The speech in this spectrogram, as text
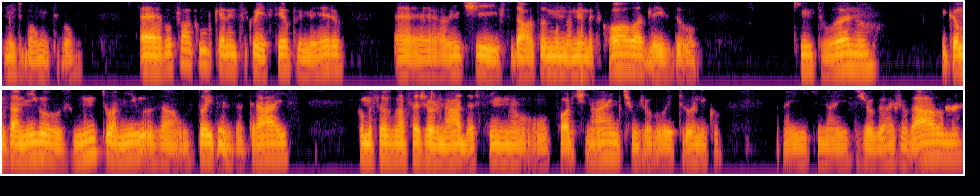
Muito bom, muito bom. É, vou falar como que a gente se conheceu primeiro. É, a gente estudava todo mundo na mesma escola desde o quinto ano. Ficamos amigos, muito amigos, há uns dois anos atrás. Começamos nossa jornada assim no Fortnite, um jogo eletrônico aí que nós joga, jogávamos.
